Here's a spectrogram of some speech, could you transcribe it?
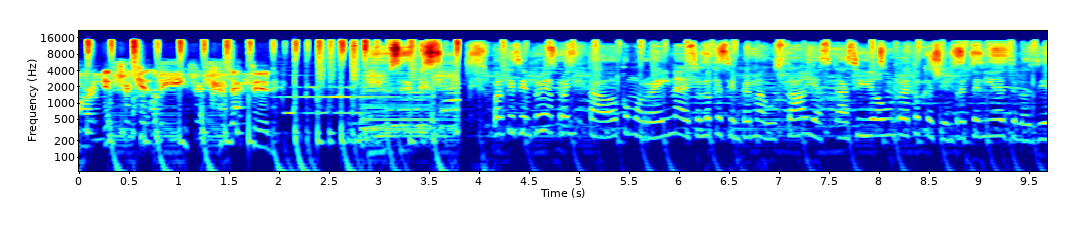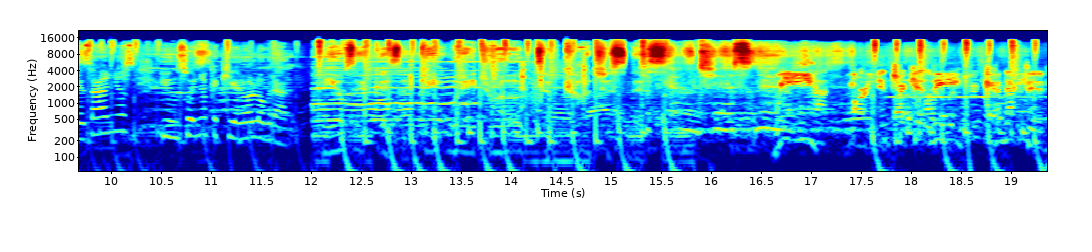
are intricately connected. Music. Porque siempre me he proyectado como reina, eso es lo que siempre me ha gustado y ha, ha sido un reto que siempre he tenido desde los 10 años y un sueño que quiero lograr. Music is a gateway drug to consciousness. We are intricately connected.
